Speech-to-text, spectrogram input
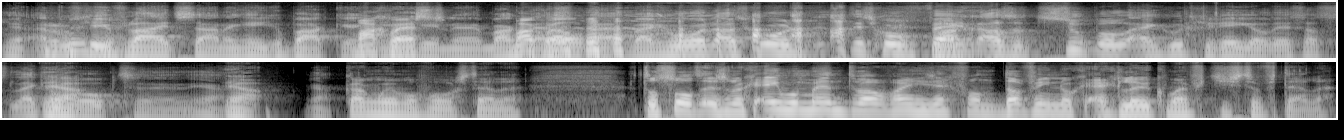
Ja, en er hoeft geen flight staan en geen gebak. en Mag geen- best. geen, eh, mag, wel. Maar, maar gewoon, als gewoon, het is gewoon fijn Mag. als het soepel en goed geregeld is. Als het lekker Ja. loopt. eh, ja. ja. Kan ik me helemaal voorstellen. Tot slot is er nog één moment waarvan je zegt van... dat vind ik nog echt leuk om eventjes te vertellen.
